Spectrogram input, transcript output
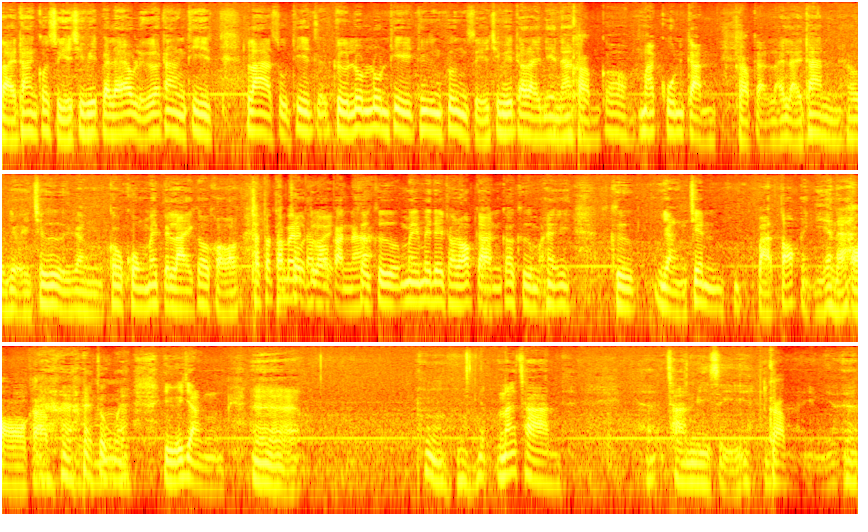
หลายท่านก็เสียชีวิตไปแล้ว หรือกระทั่งที่ล่าสุดที่คือรุ่นรุ่นที่ที่เพิ่งเสียชีวิตอะไรเนี่ยนะครับผมก็มักคุ้นกันครับ กับหลาย ๆ ท่านเขาเอ่ยชื่อยังก็คงไม่เป็นไรก็ขอ ถ้าถ้าถ้าไม่ได้ทะเลาะกันนะคือคือไม่ไม่ได้ทะเลาะกันก็คือให้คืออย่างเช่นป่าต๊อกอย่างเงี้ยนะอ๋อครับถูกไหมหรืออย่างเอ่ออืมน้าชาญ ชาญมีสีครับอย่างเงี้ยฮะ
